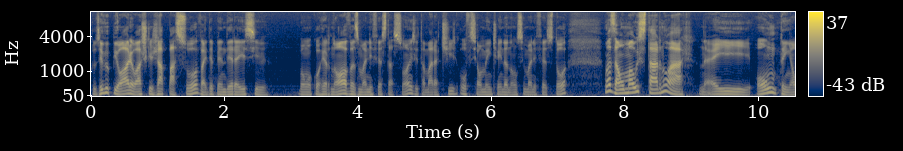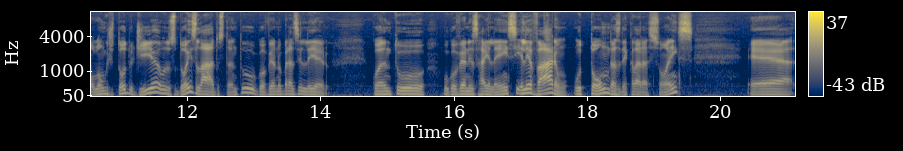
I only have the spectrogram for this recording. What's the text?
inclusive, o pior eu acho que já passou. Vai depender aí se vão ocorrer novas manifestações. Itamaraty oficialmente ainda não se manifestou, mas há um mal-estar no ar. Né? E ontem, ao longo de todo o dia, os dois lados, tanto o governo brasileiro quanto o governo israelense, elevaram o tom das declarações. É,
